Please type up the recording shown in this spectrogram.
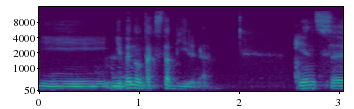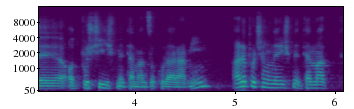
i nie będą tak stabilne. Więc e, odpuściliśmy temat z okularami, ale pociągnęliśmy temat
